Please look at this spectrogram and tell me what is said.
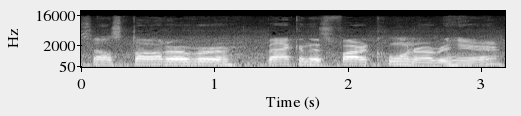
So I'll start over back in this far corner over here.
